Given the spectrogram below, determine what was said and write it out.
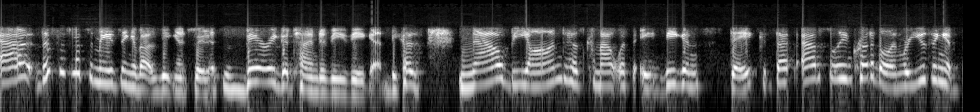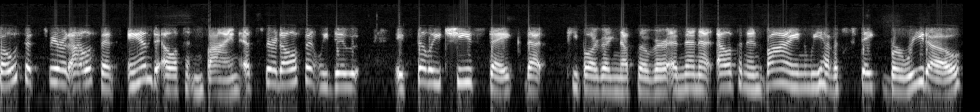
as, this is what's amazing about vegan food. It's a very good time to be vegan because now Beyond has come out with a vegan steak that's absolutely incredible, and we're using it both at Spirit Elephant and Elephant and Vine. At Spirit Elephant, we do a Philly cheese steak that people are going nuts over, and then at Elephant and Vine, we have a steak burrito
